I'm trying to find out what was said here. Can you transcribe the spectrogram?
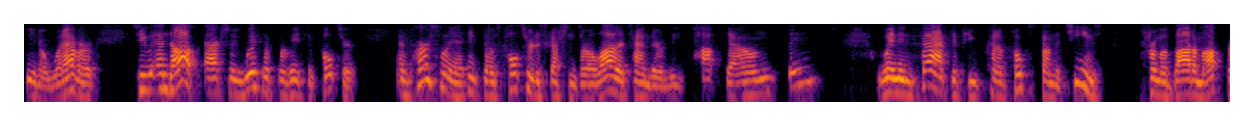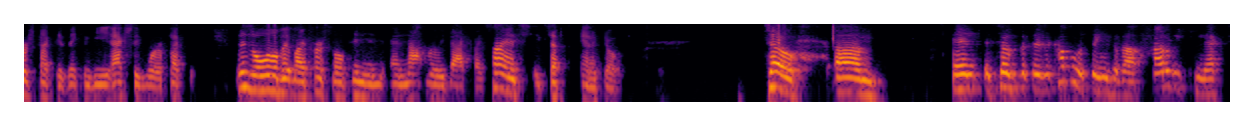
you know, whatever. So you end up actually with a pervasive culture. And personally, I think those culture discussions are a lot of the time they're these top-down things, when in fact, if you kind of focused on the teams from a bottom-up perspective, they can be actually more effective. This is a little bit my personal opinion and not really backed by science, except anecdotal. So, um, and so, but there's a couple of things about how do we connect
